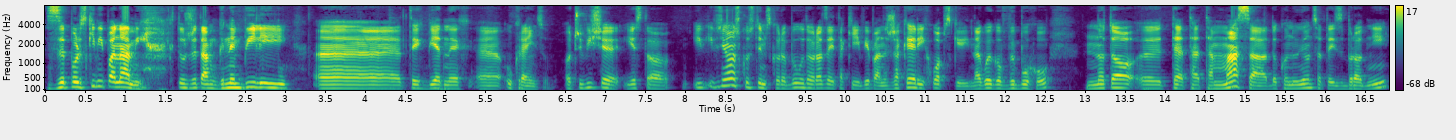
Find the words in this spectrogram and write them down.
z polskimi panami, którzy tam gnębili e, tych biednych e, Ukraińców. Oczywiście jest to i, i, w związku z tym, skoro był to rodzaj takiej, wie pan, żakerii chłopskiej, nagłego wybuchu, no to e, ta, ta, ta masa dokonująca tej zbrodni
